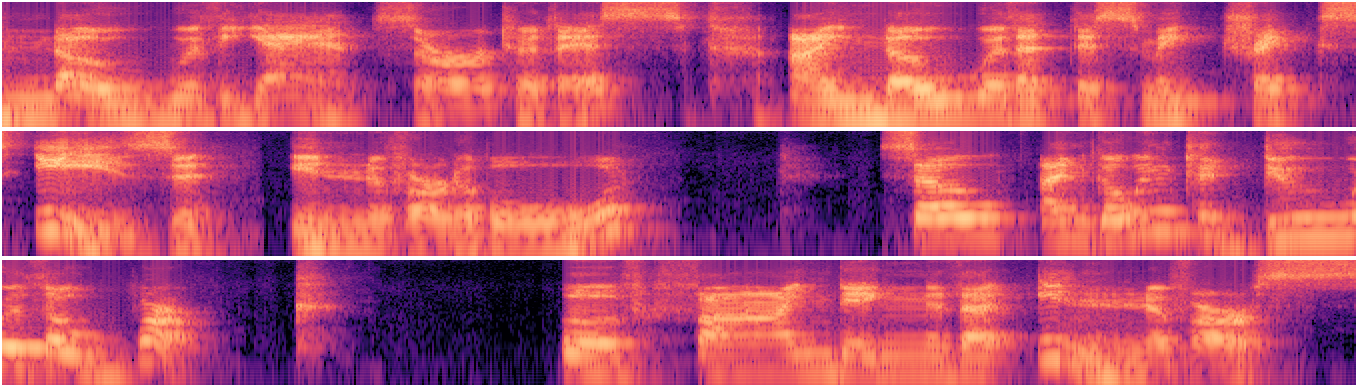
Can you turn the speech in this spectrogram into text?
know the answer to this. I know that this matrix is invertible. So I'm going to do the work of finding the inverse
